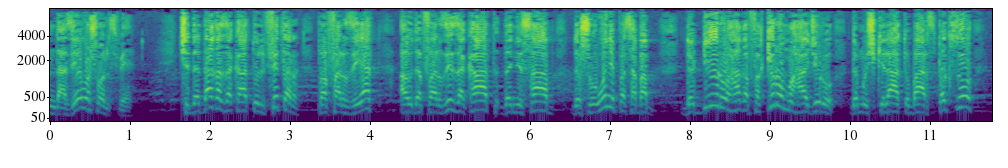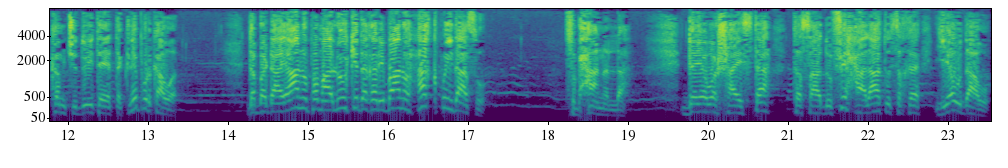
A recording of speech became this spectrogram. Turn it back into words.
اندازې وښول شوې چې د دغه زکات الفطر په فرضیت او د فرضي زکات د نصاب د ښوونې په سبب د ډیرو هغه فقیرو مهاجرو د مشکلاتو بار سپک شو کوم چې دوی ته یې تکلیف ورکاوه د بډایانو په مالو کې د غریبانو حق پیدا شو. سبحان الله د یوه ښایسته تصادفي حالاتو څخه یو دا و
